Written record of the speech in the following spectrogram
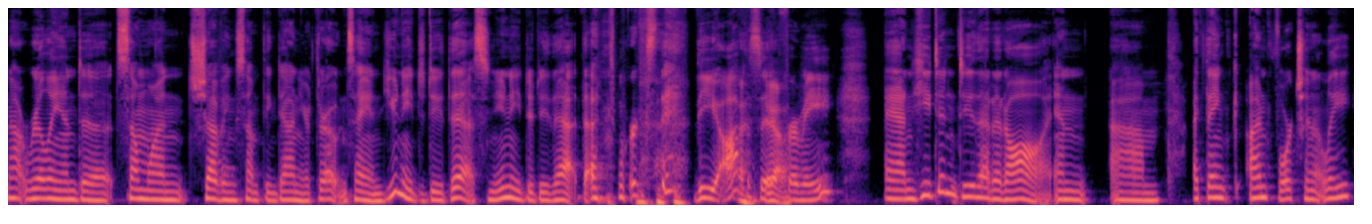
not really into someone shoving something down your throat and saying you need to do this and you need to do that. That works the opposite Yeah. for me. And he didn't do that at all. And um, I think, unfortunately,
